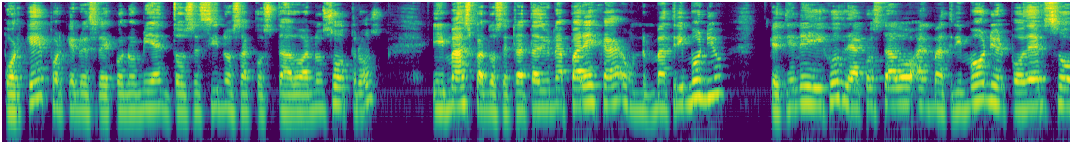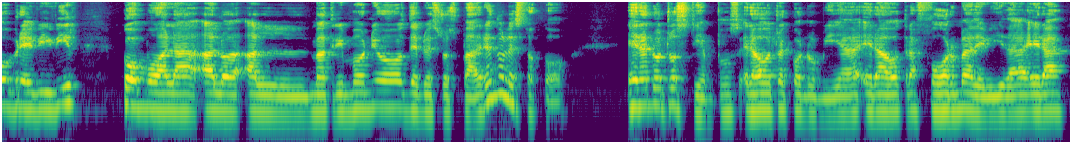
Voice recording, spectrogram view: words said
¿Por qué? Porque nuestra economía entonces sí nos ha costado a nosotros, y más cuando se trata de una pareja, un matrimonio que tiene hijos, le ha costado al matrimonio el poder sobrevivir como a la, al matrimonio de nuestros padres no les tocó eran otros tiempos, era otra economía, era otra forma de vida, era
